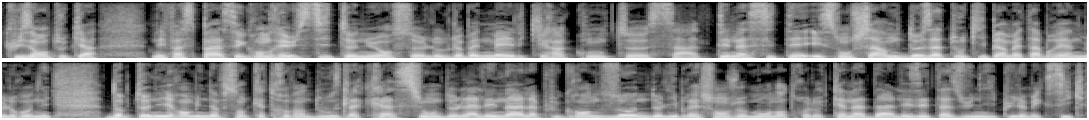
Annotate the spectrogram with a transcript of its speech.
cuisant en tout cas n'efface pas ses grandes réussites, nuance le Globe and Mail qui raconte euh, sa ténacité et son charme, deux atouts qui permettent à Brian Mulroney d'obtenir en 1992 la création de l'ALENA, la plus grande zone de libre-échange au monde entre le Canada, les États-Unis puis le Mexique.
